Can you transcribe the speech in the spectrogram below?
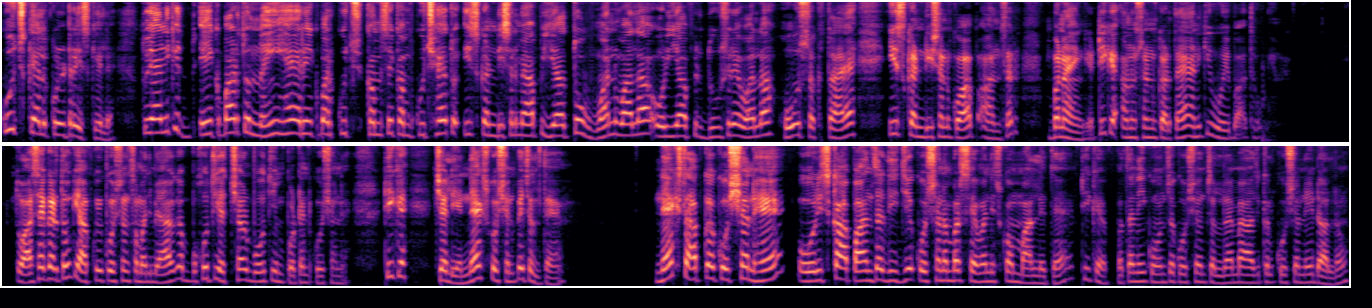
कुछ कैलकुलेटर स्केल है। तो यानी कि एक बार तो नहीं है और एक बार कुछ, कम से कम कुछ है तो इस कंडीशन में आप या तो वन वाला और या फिर दूसरे वाला हो सकता है। इस कंडीशन को आप आंसर बनाएँगे। ठीक है? अनुसरण करता है, यानी कि वही बात होगी। तो आशा करता हूँ कि आपको क्वेश्चन समझ में आएगा बहुत ही अच्छा और बहुत ही इंपॉर्टेंट क्वेश्चन है। ठीक है? चलिए नेक्स्ट क्वेश्चन पे चलते हैं। नेक्स्ट आपका क्वेश्चन है और इसका आप आंसर दीजिए। क्वेश्चन नंबर सेवन इसको हम मान लेते हैं। ठीक है? पता नहीं कौन सा क्वेश्चन चल रहा है। मैं आजकल क्वेश्चन नहीं डाल रहा हूँ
